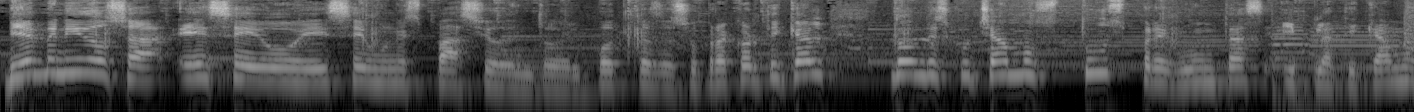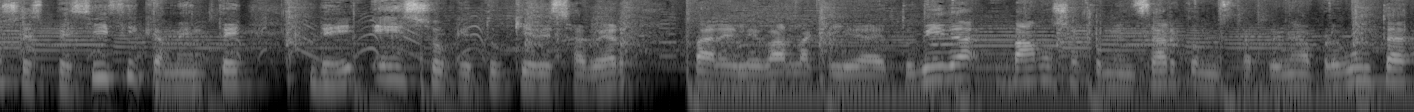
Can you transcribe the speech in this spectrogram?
Bienvenidos a SOS, un espacio dentro del podcast de Supracortical, donde escuchamos tus preguntas y platicamos específicamente de eso que tú quieres saber para elevar la calidad de tu vida. Vamos a comenzar con nuestra primera pregunta.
